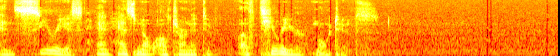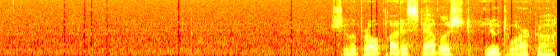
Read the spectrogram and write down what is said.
and serious and has no alternative, ulterior motives. Srila Prabhupada established New Dwarka,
